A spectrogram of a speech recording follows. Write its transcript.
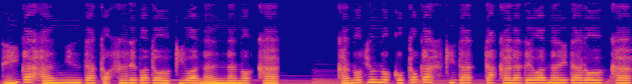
D が犯人だとすれば動機は何なのか。彼女のことが好きだったからではないだろうか。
